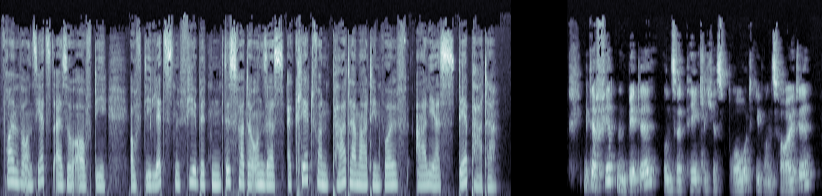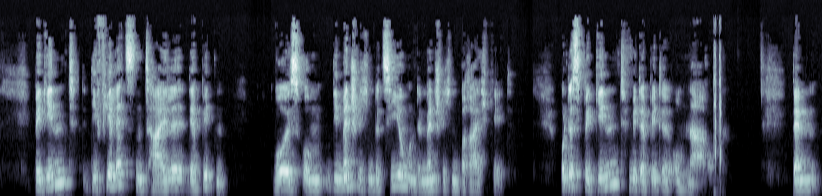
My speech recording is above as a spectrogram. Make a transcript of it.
Freuen wir uns jetzt also auf die, auf die letzten vier Bitten des Vaterunsers, erklärt von Pater Martin Wolf alias der Pater. Mit der vierten Bitte, unser tägliches Brot gib uns heute, beginnt die vier letzten Teile der Bitten, wo es um die menschlichen Beziehungen und den menschlichen Bereich geht. Und es beginnt mit der Bitte um Nahrung. Denn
